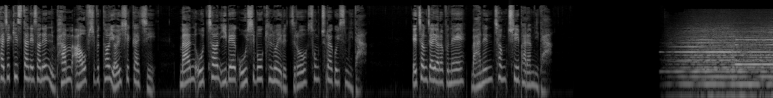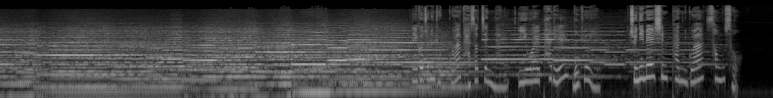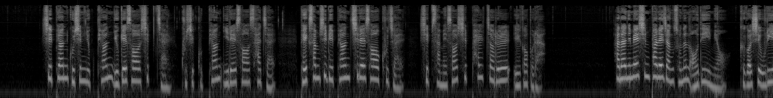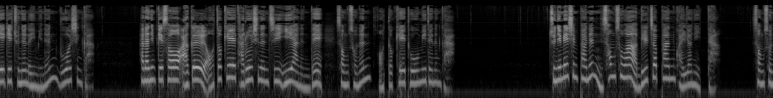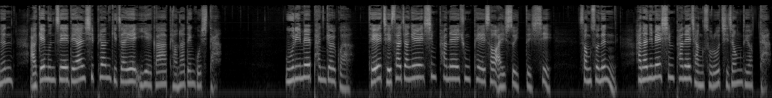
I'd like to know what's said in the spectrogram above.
타지키스탄에서는 밤 9시부터 10시까지 15,255kHz로 송출하고 있습니다. 애청자 여러분의 많은 청취 바랍니다. 읽어주는 교과 다섯째 날 2월 8일 목요일 주님의 심판과 성소 시편 96편 6에서 10절 99편 1에서 4절 132편 7에서 9절 13에서 18절을 읽어보라. 하나님의 심판의 장소는 어디이며 그것이 우리에게 주는 의미는 무엇인가? 하나님께서 악을 어떻게 다루시는지 이해하는데 성소는 어떻게 도움이 되는가? 주님의 심판은 성소와 밀접한 관련이 있다. 성소는 악의 문제에 대한 시편 기자의 이해가 변화된 곳이다. 우림의 판결과 대제사장의 심판의 흉패에서 알 수 있듯이 성소는 하나님의 심판의 장소로 지정되었다.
